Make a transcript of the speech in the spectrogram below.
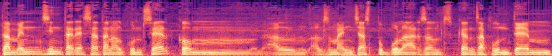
També ens interessa tant el concert com el, els menjars populars als que ens apuntem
